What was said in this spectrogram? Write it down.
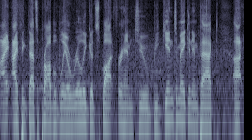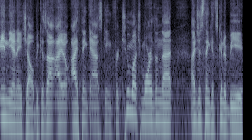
I, I think that's probably a really good spot for him to begin to make an impact uh, in the NHL because I, I, I, think asking for too much more than that, I just think it's going to be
